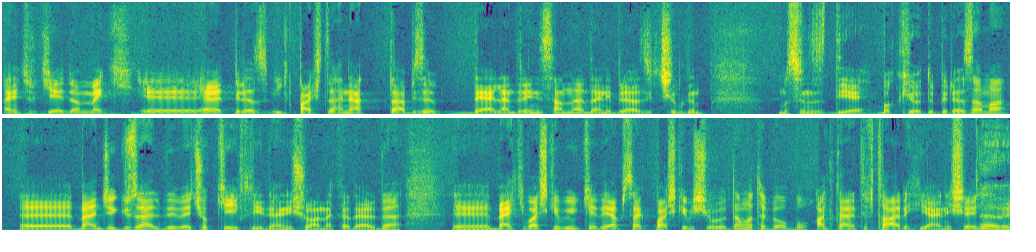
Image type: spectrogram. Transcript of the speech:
hani Türkiye'ye dönmek e, evet biraz ilk başta hani hatta bize değerlendiren insanlar da hani birazcık çılgın mısınız diye bakıyordu biraz ama e, bence güzeldi ve çok keyifliydi hani şu ana kadar da. E, belki başka bir ülkede yapsak başka bir şey olurdu ama tabii o bu alternatif tarih yani şey. Evet,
